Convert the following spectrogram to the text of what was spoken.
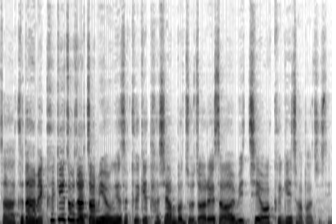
자, 그 다음에 크기 조절점 이용해서 크기 다시 한번 조절해서 위치와 크기 잡아주세요.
